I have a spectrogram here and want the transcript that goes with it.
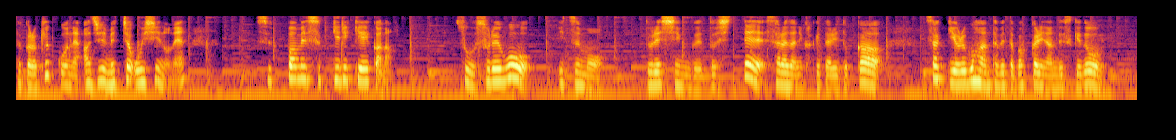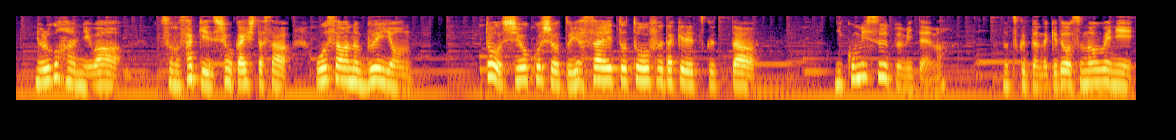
だから結構ね味めっちゃ美味しいのね。酸っぱめすっきり系かな。そうそれをいつもドレッシングとしてサラダにかけたりとかさっき夜ご飯食べたばっかりなんですけど夜ご飯にはそのさっき紹介したさ大沢のブイヨンと塩コショウと野菜と豆腐だけで作った煮込みスープみたいなの作ったんだけどその上に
